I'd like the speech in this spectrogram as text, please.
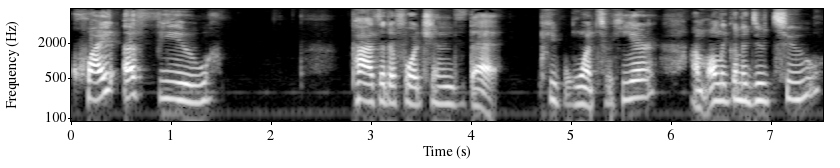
quite a few positive fortunes that people want to hear. I'm only going to do two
